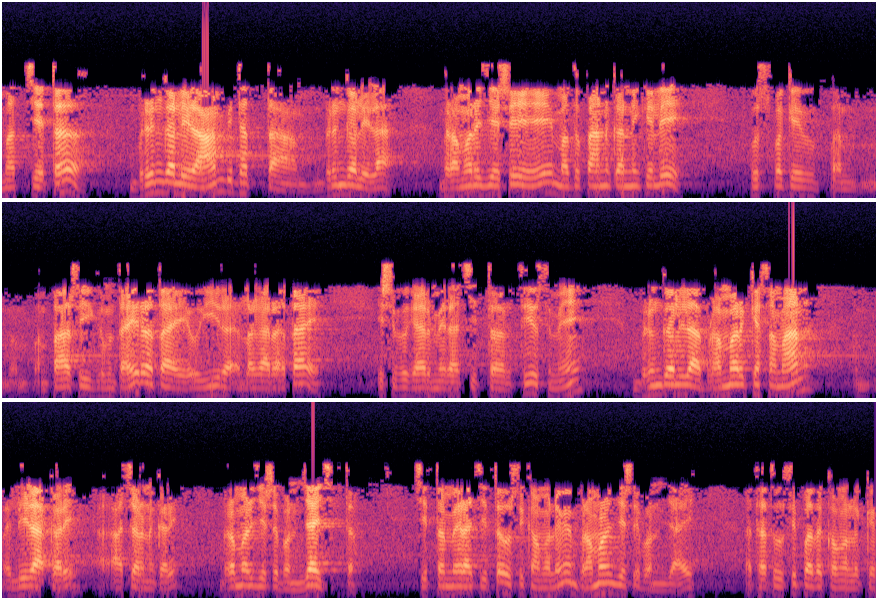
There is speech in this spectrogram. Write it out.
मच्चेत भृंग लीलाम विधत्ताम भृंग लीला भ्रमर जैसे मधुपान करने के लिए पुष्प के पास ही घूमता ही रहता है, वही लगा रहता है। इस प्रकार मेरा चित्त अर्थी, उसमें भृंग लीला भ्रमर के समान लीला करे, आचरण करे, भ्रमर जैसे बन जाए चित्त। चित्त मेरा चित्त, उसी कमल में भ्रमण जैसे बन जाए। अर्थात तो उसी पद कमल के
